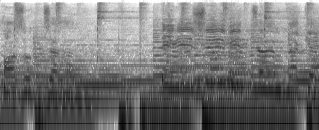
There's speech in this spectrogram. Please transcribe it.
Hazudtál, és így neked.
